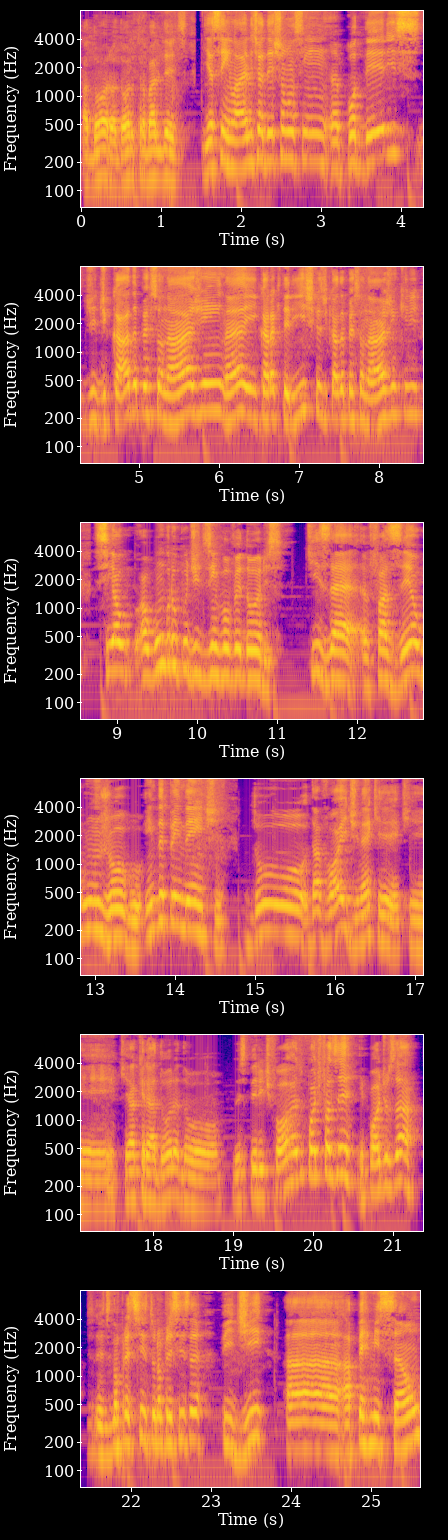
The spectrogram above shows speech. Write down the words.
adoro, adoro o trabalho deles. E assim, lá eles já deixam assim eh, poderes de, de cada personagem, né? E características de cada personagem que se algum grupo de desenvolvedores quiser fazer algum jogo independente do da Void, né, que, que, que é a criadora do, do Spirit Forward, pode fazer e pode usar. Eles não precisam, tu não precisa pedir a, a permissão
